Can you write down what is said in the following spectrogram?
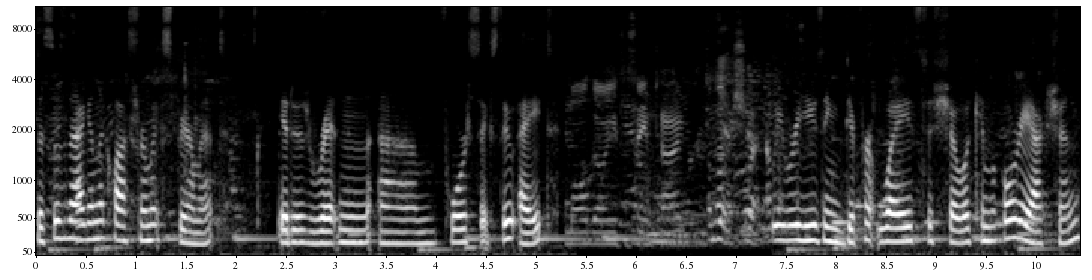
This is an Ag in the Classroom experiment. It is written um, for 6 through 8. all going at the same time? We were using different ways to show a chemical reaction,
